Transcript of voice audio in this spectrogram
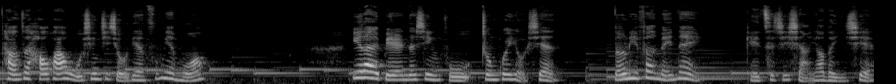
躺在豪华五星级酒店敷面膜？依赖别人的幸福终归有限，能力范围内给自己想要的一切。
